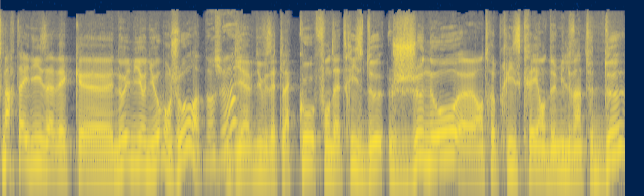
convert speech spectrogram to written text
Smart Ideas avec euh, Noémie Ognot, bonjour. Bonjour. Bienvenue, vous êtes la cofondatrice de Genot, euh, entreprise créée en 2022.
